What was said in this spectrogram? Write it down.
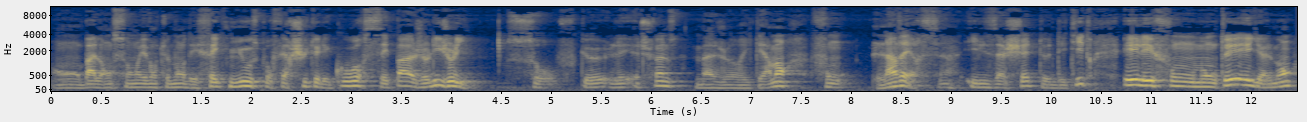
en balançant éventuellement des fake news pour faire chuter les cours, c'est pas joli joli. Sauf que les hedge funds, majoritairement, font l'inverse. Ils achètent des titres et les font monter également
